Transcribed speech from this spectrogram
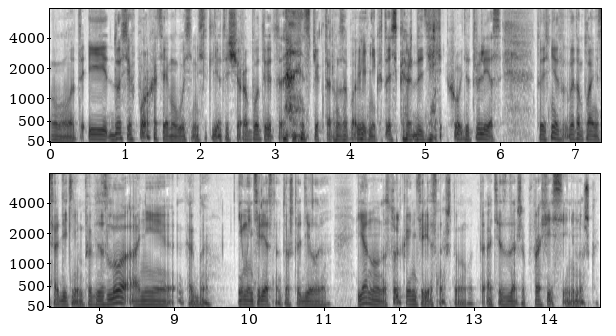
Вот. И до сих пор, хотя ему 80 лет, еще работает инспектором заповедника, то есть каждый день ходит в лес. То есть мне в этом плане с родителями повезло, они как бы им интересно то, что делаю я, ну, настолько интересно, что вот отец даже по профессии немножко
